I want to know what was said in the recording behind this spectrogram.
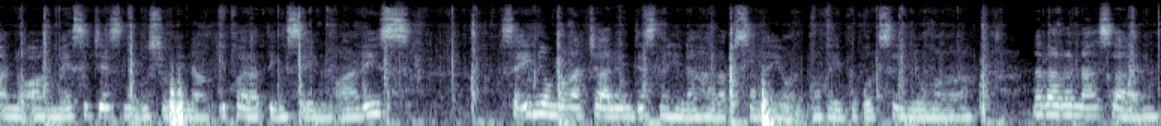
Ano ang messages na gusto nilang iparating sa inyo, Aris? Sa inyong mga challenges na hinaharap sa ngayon. Okay, bukod sa inyong mga nararanasan,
